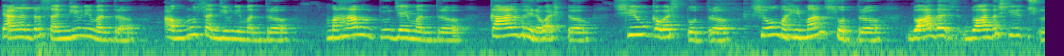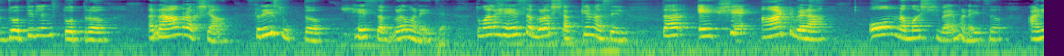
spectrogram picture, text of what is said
त्यानंतर संजीवनी मंत्र अमृत संजीवनी मंत्र महामृत्युंजय मंत्र कालभैरवाष्टम शिवकवच शिव कवच स्तोत्र शिवमहिमान स्तोत्र द्वादश द्वादशी ज्योतिर्लिंग स्तोत्र रामरक्षा श्रीसूक्त हे सगळं म्हणायचं आहे तुम्हाला हे सगळं शक्य नसेल तर एकशे आठ वेळा ओम नम शिवाय म्हणायचं. आणि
